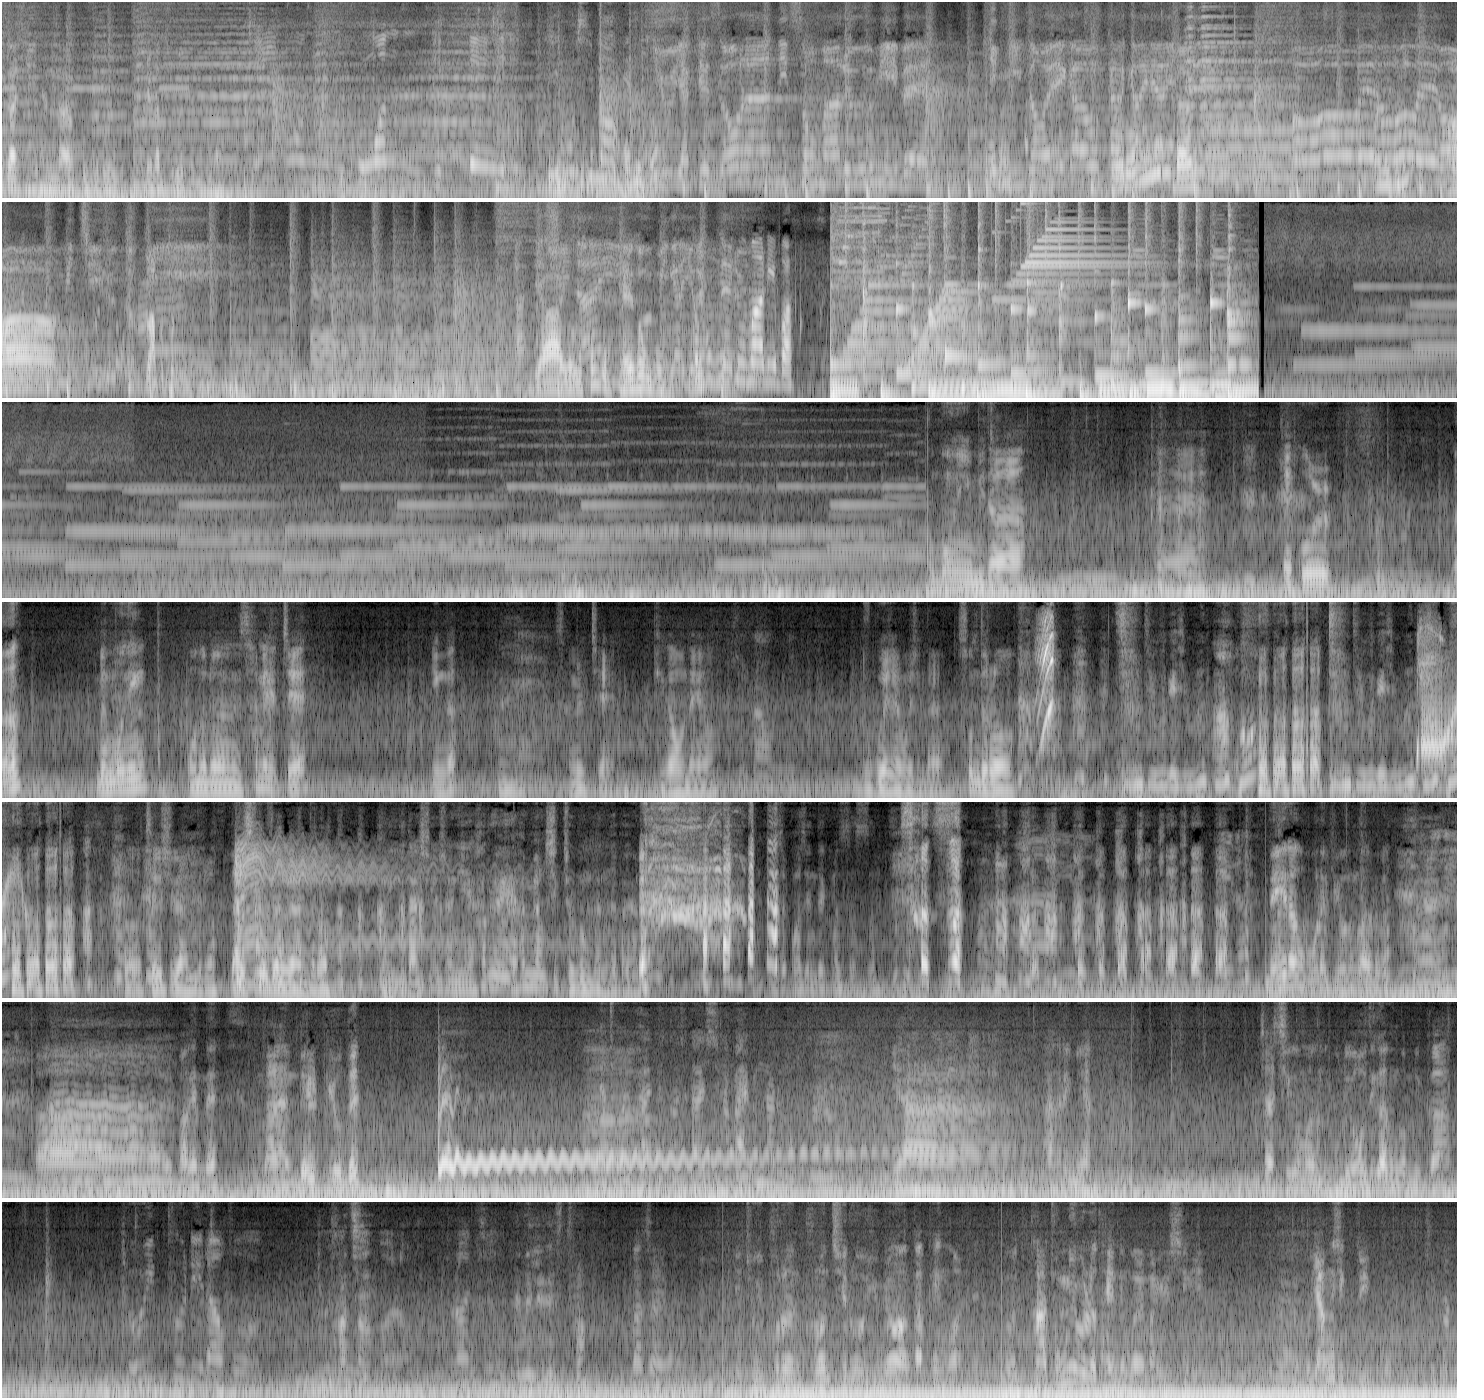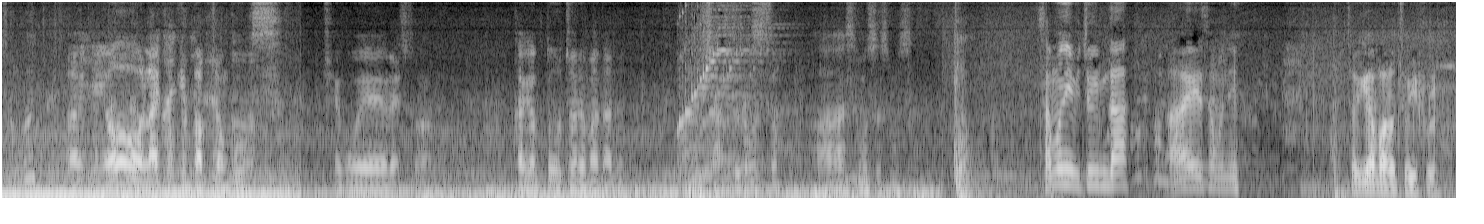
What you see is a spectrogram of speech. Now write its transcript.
시가시 했나 고수로 내가 찍어야 되는구나. 일본 공원 100대 히로시마에서도 일단 언니? 아, 또 앞으로 야 여기 성공 대성공. 그지? 여기 두 마리 봤어. 굿모닝입니다. 네. 개꿀. 어? 맥모닝? 오늘은 3일째 인가? 네, 3일째. 비가 오네요. 비가 오니. 누구의 잘못인가요? 손 들어. 지금 들고 계신 분? 아, 어? 지금 들고 계신 분? 아, 어? 어, 제우씨 왜 안 들어? 날씨 요정 왜 안 들어? 아, 이게 날씨 요정이 하루에 한 명씩 적용받나 봐요. 어제, 어젠 내건 썼어. 썼어! 아, 이런. 이런. 내일하고 모레 비 오는 거야, 그러면? 아, 망했네. 나 내일 비 온대? 근데 저희 갈 때까지 날씨가 맑은 날은 없어요. 야, 다 흐림이야? 자, 지금은 우리 어디 가는 겁니까? 조이풀이라고 브런치. 조식 먹으러. 브런치? 패밀리 레스토랑? 맞아요. 이 조이풀은 브런치로 유명한 카페인 것 같아. 이거 다 종류별로 다 있는 거예요, 막 일식이. 그리고 양식도 있고. 김밥 천국? 아, 예, 어, 라이커 김밥 전국 최고의 레스토랑. 가격도 저렴하다는. 안 들어왔어? 아, 스무스, 스무스. 사모님 이쪽입니다. 아이, 사모님. 저기가 바로 조이풀.「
